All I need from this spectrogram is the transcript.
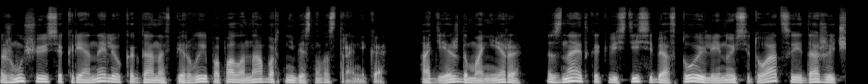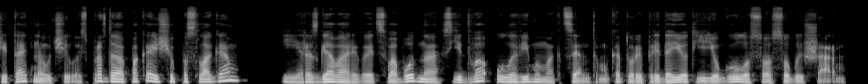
жмущуюся к Рионелю, когда она впервые попала на борт небесного странника. Одежда, манеры. Знает, как вести себя в той или иной ситуации даже читать научилась. Правда, пока еще по слогам, и разговаривает свободно с едва уловимым акцентом, который придает ее голосу особый шарм.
